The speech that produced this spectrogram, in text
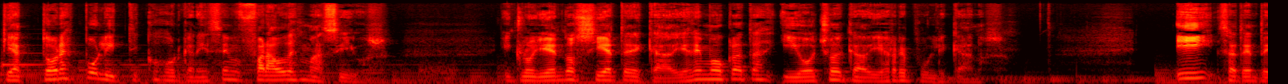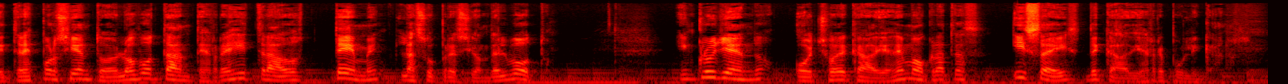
que actores políticos organicen fraudes masivos, incluyendo 7 de cada 10 demócratas y 8 de cada 10 republicanos. Y 73% de los votantes registrados temen la supresión del voto, incluyendo 8 de cada 10 demócratas y 6 de cada 10 republicanos.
